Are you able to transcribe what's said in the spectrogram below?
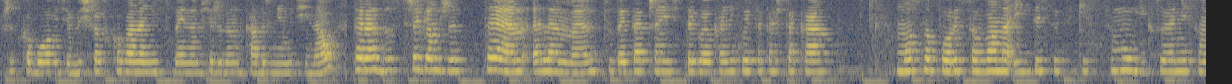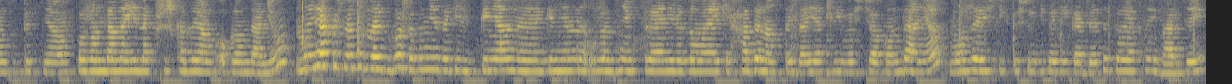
wszystko było, wiecie, wyśrodkowane, nic tutaj nam się żaden kadr nie ucinał. Teraz dostrzegam, że ten element, tutaj ta część tego ekraniku jest jakaś taka mocno porysowana i widać te takie smugi, które nie są zbytnio pożądane, jednak przeszkadzają w oglądaniu. No i jakoś na pewno jest gorsza, to nie jest jakieś genialne, genialne urządzenie, które nie wiadomo jakie HD nam tutaj daje możliwości oglądania. Może jeśli ktoś lubi takie gadżety, to jak najbardziej.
